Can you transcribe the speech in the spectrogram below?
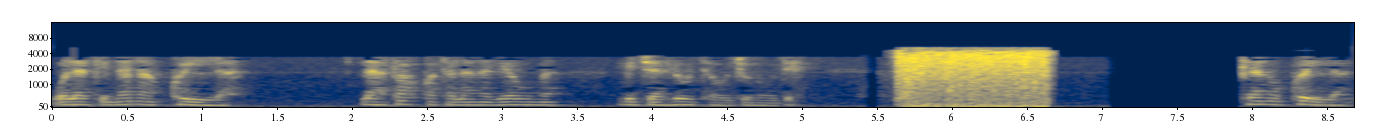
ولكننا قلة. لا طاقة لنا اليوم بجالوت وجنوده. كانوا قلة.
